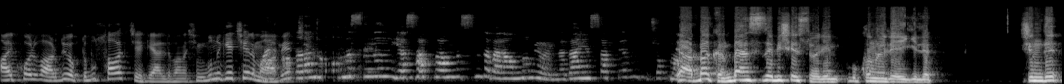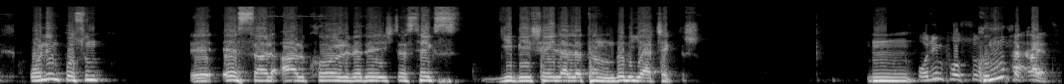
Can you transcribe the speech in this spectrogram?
Alkol vardı yoktu. Bu salakça geldi bana. Şimdi bunu geçelim abi. Adanın olmasının yasaklanmasını da ben anlamıyorum. Neden yasaklayalım ki? Çok Ya mantıklı. bakın ben size bir şey söyleyeyim bu konuyla ilgili. Şimdi Olimpos'un e, esrar, alkol ve de işte seks gibi şeylerle tanındığı bir gerçektir. Hmm, Olimpos'un. Kumlu Ha, evet.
